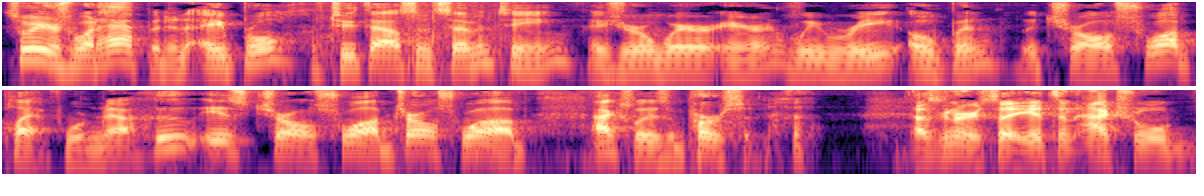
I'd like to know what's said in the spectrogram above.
So here's what happened. In April of 2017, as you're aware, Aaron, we reopened the Charles Schwab platform. Now, who is Charles Schwab? Charles Schwab actually is a person. I was going to say it's an actual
